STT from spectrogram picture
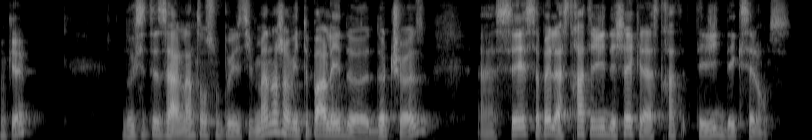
Ok? Donc c'était ça, l'intention positive. Maintenant, j'ai envie de te parler d'autre chose. Euh, c'est, ça s'appelle la stratégie d'échec et la stratégie d'excellence.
